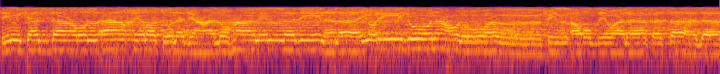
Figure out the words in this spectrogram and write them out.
تلك الدار الآخرة نجعلها للذين لا يريدون علوا في الأرض ولا فسادا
